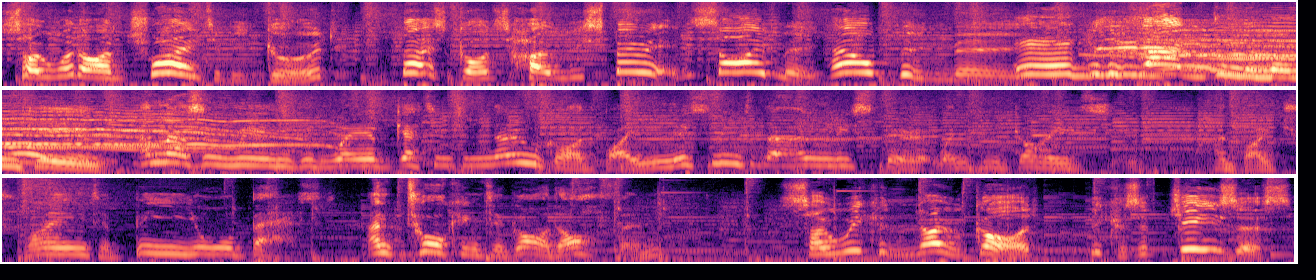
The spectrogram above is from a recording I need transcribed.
So when I'm trying to be good, that's God's Holy Spirit inside me, helping me. Exactly, monkey! And that's a really good way of getting to know God by listening to the Holy Spirit when He guides you and by trying to be your best and talking to God often. So we can know God because of Jesus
